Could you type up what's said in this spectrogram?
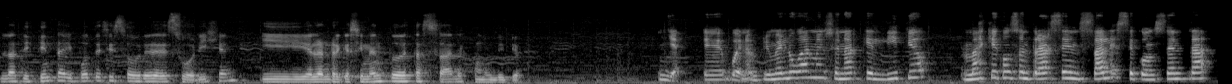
las distintas hipótesis sobre su origen y el enriquecimiento de estas sales como el litio? Ya, eh, bueno, en primer lugar mencionar que el litio, más que concentrarse en sales, se concentra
